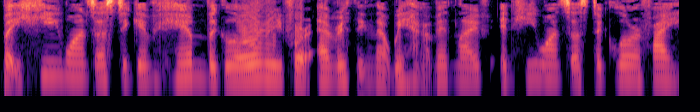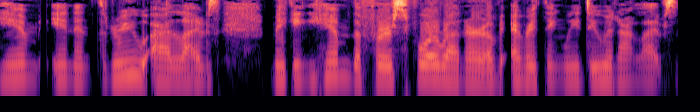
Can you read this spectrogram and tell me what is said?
But He wants us to give Him the glory for everything that we have in life. And He wants us to glorify Him in and through our lives, making Him the first forerunner of everything we do in our lives,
